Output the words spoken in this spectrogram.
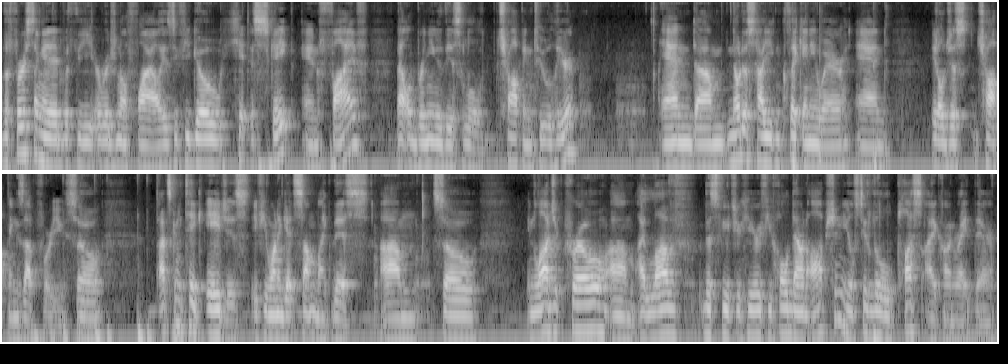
the first thing I did with the original file is if you go hit escape and 5, that will bring you this little chopping tool here. And um, notice how you can click anywhere and it'll just chop things up for you. So that's going to take ages if you want to get something like this. Um, so in Logic Pro, um, I love this feature here. If you hold down Option, you'll see the little plus icon right there.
